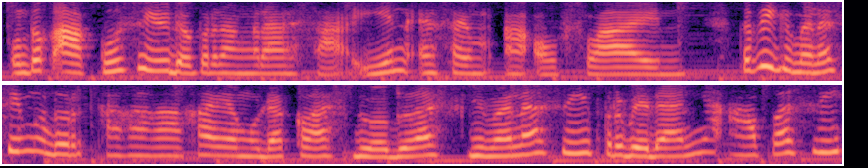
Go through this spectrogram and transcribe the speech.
Untuk aku sih udah pernah ngerasain SMA offline. Tapi gimana sih menurut kakak-kakak yang udah kelas 12? Gimana sih perbedaannya apa sih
